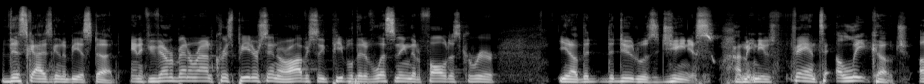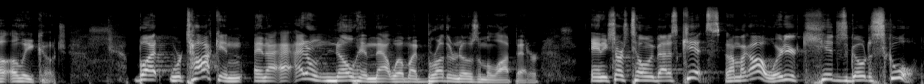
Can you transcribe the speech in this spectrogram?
this guy's going to be a stud. And if you've ever been around Chris Petersen or obviously people that have listening that have followed his career, you know the the dude was a genius. I mean, he was fantastic, elite coach, uh, elite coach. But we're talking, and I, I don't know him that well. My brother knows him a lot better, and he starts telling me about his kids, and I'm like, oh, where do your kids go to school?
